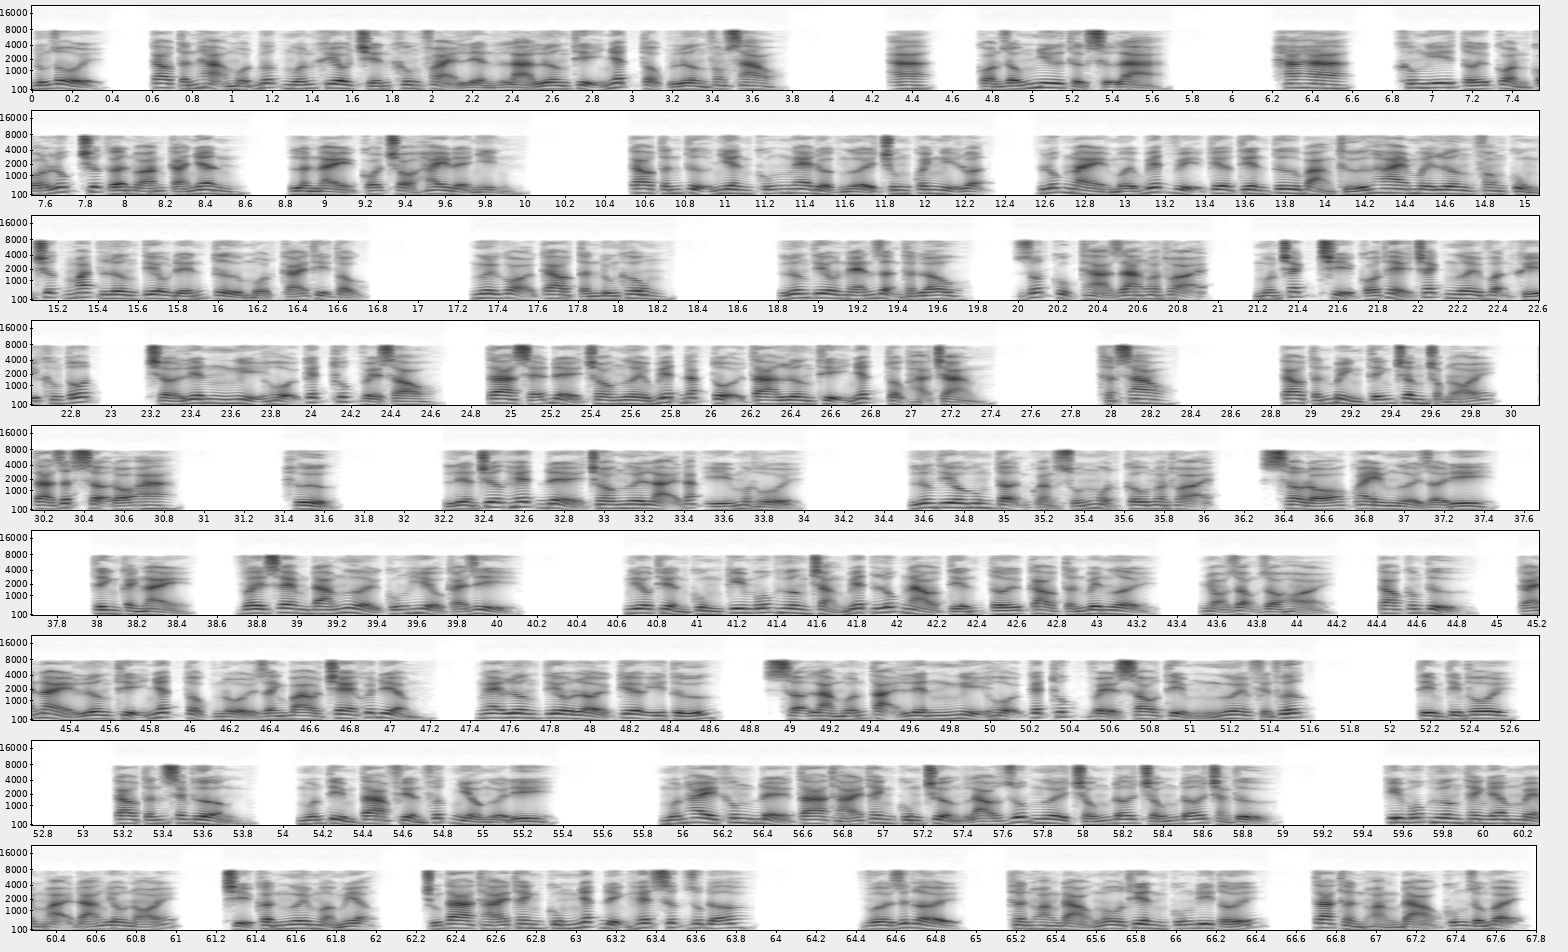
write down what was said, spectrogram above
Đúng rồi, cao tấn hạ một bước muốn khiêu chiến không phải liền là lương thị nhất tộc lương phong sao? A, còn giống như thực sự là. Ha ha, không nghĩ tới còn có lúc trước ân đoán cá nhân, lần này có trò hay để nhìn. Cao tấn tự nhiên cũng nghe được người chung quanh nghị luận, lúc này mới biết vị kia tiên tư bảng thứ hai mươi lương phong cùng trước mắt lương tiêu đến từ một cái thị tộc. Ngươi gọi cao tấn đúng không? Lương tiêu nén giận thật lâu, rốt cục thả ra ngoan thoại, muốn trách chỉ có thể trách ngươi vận khí không tốt, chờ liên nghị hội kết thúc về sau, ta sẽ để cho ngươi biết đắc tội ta lương thị nhất tộc hạ tràng thật sao cao tấn bình tĩnh trâm trọng nói ta rất sợ đó a hừ liền trước hết để cho ngươi lại đắc ý một hồi lương tiêu hung tận quẳng xuống một câu ngoan thoại sau đó quay người rời đi tình cảnh này vây xem đám người cũng hiểu cái gì Niêu Thiền cùng Kim Úc Hương chẳng biết lúc nào tiến tới Cao Tấn bên người, nhỏ giọng dò hỏi, "Cao công tử, cái này Lương thị nhất tộc nổi danh bao che khuyết điểm, nghe Lương Tiêu lời kia ý tứ, sợ là muốn tại liên nghị hội kết thúc về sau tìm ngươi phiền phức." "Tìm tìm thôi." Cao Tấn xem thường, "Muốn tìm ta phiền phức nhiều người đi. Muốn hay không để ta Thái Thanh cung trưởng lão giúp ngươi chống đỡ chống đỡ chẳng tử." Kim Úc Hương thanh âm mềm mại đáng yêu nói, "Chỉ cần ngươi mở miệng, chúng ta Thái Thanh cung nhất định hết sức giúp đỡ." Vừa dứt lời, thần hoàng đảo Ngô Thiên cũng đi tới, ta thần hoàng đảo cũng giống vậy.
